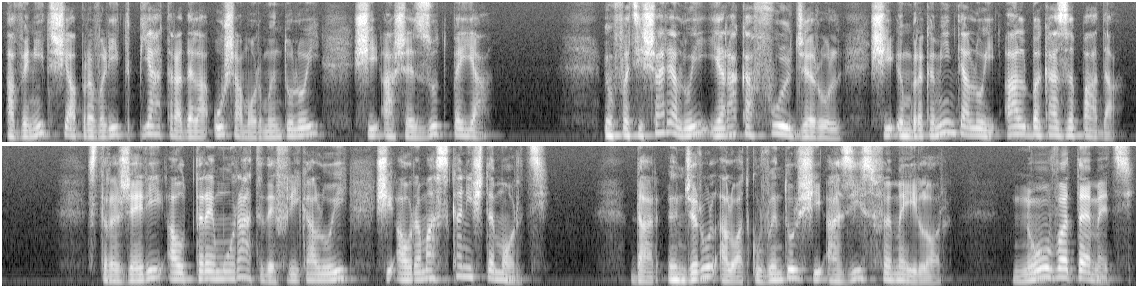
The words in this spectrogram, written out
a venit și a prăvălit piatra de la ușa mormântului și a șezut pe ea – Înfățișarea lui era ca fulgerul și îmbrăcămintea lui albă ca zăpada. Străjerii au tremurat de frica lui și au rămas ca niște morți. Dar îngerul a luat cuvântul și a zis femeilor, Nu vă temeți,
